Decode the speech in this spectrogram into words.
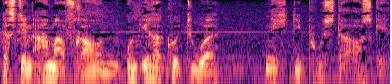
dass den Ama-Frauen und ihrer Kultur nicht die Puste ausgeht.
